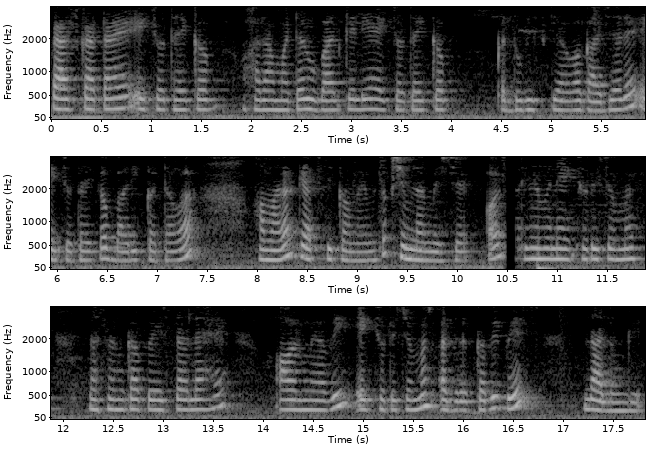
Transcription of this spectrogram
प्याज काटा है, एक चौथाई कप हरा मटर उबाल के लिए एक चौथाई कप कद्दूकस किया हुआ गाजर है, एक चौथाई कप बारीक कटा हुआ हमारा कैप्सिकम है मतलब शिमला मिर्च है। और साथ में मैंने एक छोटी चम्मच लहसुन का पेस्ट डाला है और मैं अभी एक छोटी चम्मच अदरक का भी पेस्ट डालूँगी।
